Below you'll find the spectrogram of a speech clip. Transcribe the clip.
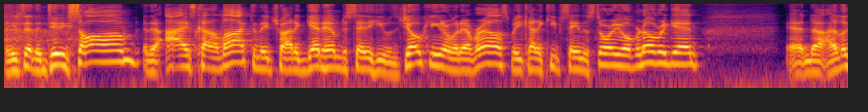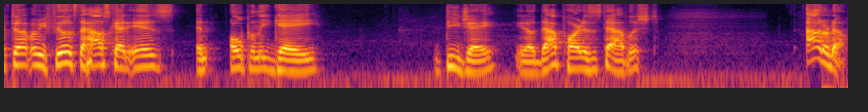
And he said that Diddy saw him and their eyes kind of locked and they tried to get him to say that he was joking or whatever else, but he kind of keeps saying the story over and over again. And uh, I looked up, I mean, Felix da Housecat is an openly gay DJ. You know, that part is established. I don't know.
